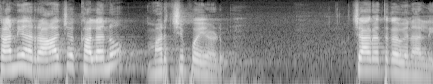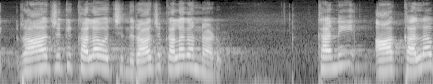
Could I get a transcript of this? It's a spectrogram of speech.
కానీ ఆ రాజు కళను మర్చిపోయాడు. జాగ్రత్తగా వినాలి. రాజుకి కళ వచ్చింది. రాజు కలగన్నాడు. కానీ ఆ కళ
